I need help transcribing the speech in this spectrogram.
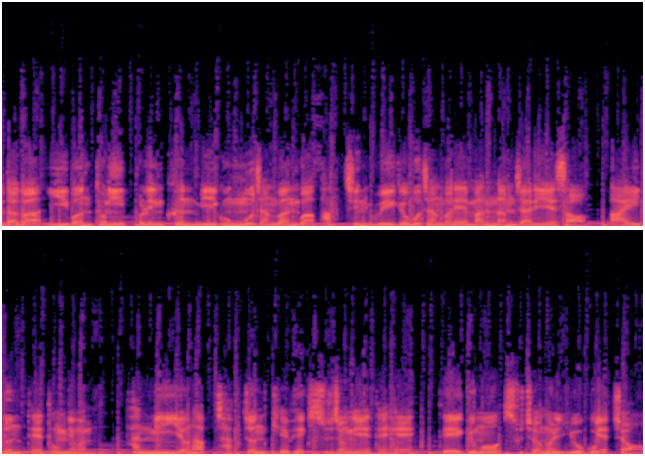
게다가 이번 토니 블링큰 미 국무장관과 박진 외교부 장관의 만남 자리에서 바이든 대통령은 한미연합 작전 계획 수정에 대해 대규모 수정을 요구했죠.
